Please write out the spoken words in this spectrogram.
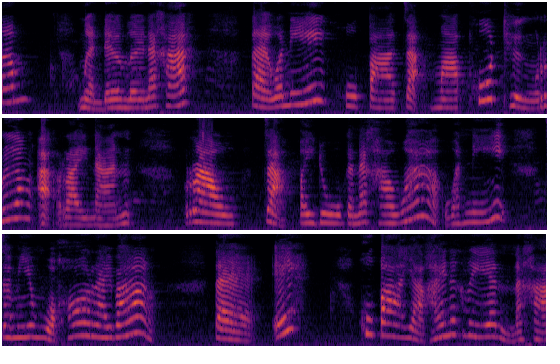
.3 เหมือนเดิมเลยนะคะ แต่วันนี้ครูปาจะมาพูดถึงเรื่องอะไรนั้น เราจะไปดูกันนะคะว่าวันนี้จะมีหัวข้ออะไรบ้าง แต่เอ๊ะครูปาอยากให้นักเรียนนะคะ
